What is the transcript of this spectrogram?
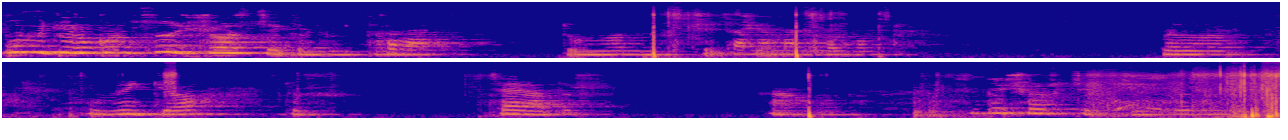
Bu videonun konusu shorts çekelim bir tane. Tamam. Dur lan çekeceğim? Tamam hadi bakalım. Tamam. Video. Dur. Sera dur. Ha oldu. Sizde shorts çekeceğiz. Dur.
